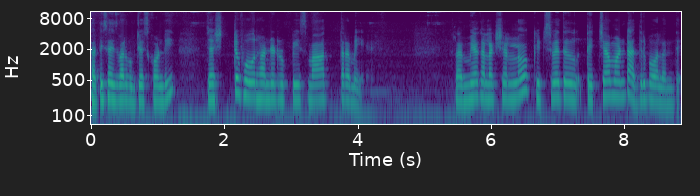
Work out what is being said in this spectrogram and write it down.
థర్టీ సైజ్ వాళ్ళు బుక్ చేసుకోండి. జస్ట్ ఫోర్ హండ్రెడ్ రూపీస్ మాత్రమే. రమ్య కలెక్షన్లో కిడ్స్ వేత్ తెచ్చామంటే అదిరిపోవాలంతే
